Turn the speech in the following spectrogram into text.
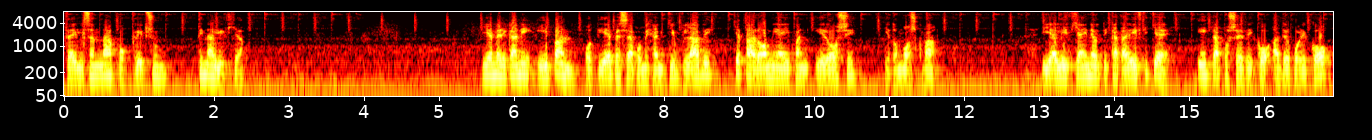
θέλησαν να αποκρύψουν την αλήθεια. Οι Αμερικανοί είπαν ότι έπεσε από μηχανική βλάβη και παρόμοια είπαν οι Ρώσοι για το Μόσκβα. Η αλήθεια είναι ότι καταρρίφθηκε είτε από σερβικό αντιοπορικό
